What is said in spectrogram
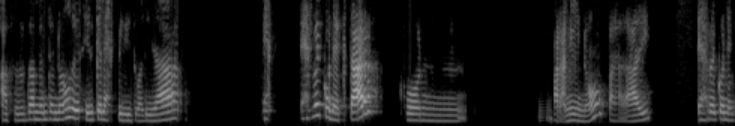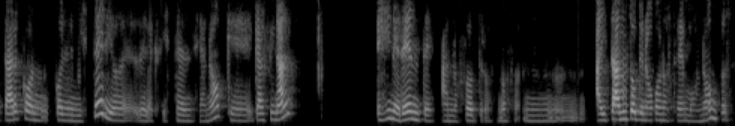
absolutamente no. Decir que la espiritualidad es, reconectar con, para mí, ¿no? Para Dai, es reconectar con, el misterio de, la existencia, ¿no? Que, al final es inherente a nosotros. ¿no? Mm, hay tanto que no conocemos, ¿no? Entonces,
